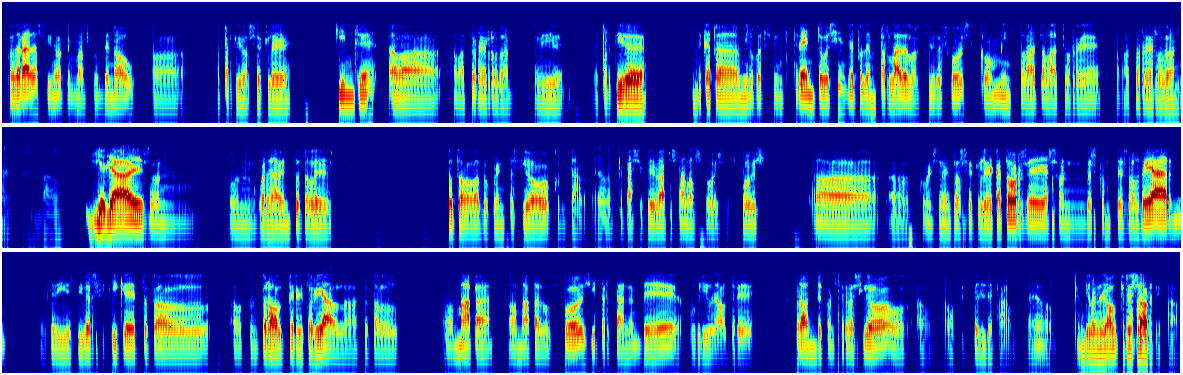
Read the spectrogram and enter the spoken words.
quadrada, sinó que en van fer un de nou eh, a partir del segle XV a la, a la torre rodona. És a dir, a partir de, de cap a 1430 o així ja podem parlar de l'arxiu de Foix com instal·lat a la torre, a la torre rodona. Val. I allà és on, on guardaven totes les, tota la documentació. Eh? El que passa que va passar amb els foix. Els foix, eh, eh, començaments del segle XIV, ja són les comtes del Bearn, és a dir, es diversifica tot el, el control territorial, eh, tot el, el mapa el mapa dels foix i, per tant, hem d'obrir un altre front de conservació al, al, Castell de Pau, eh? el, que en diuen allò el tresor de Pau.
